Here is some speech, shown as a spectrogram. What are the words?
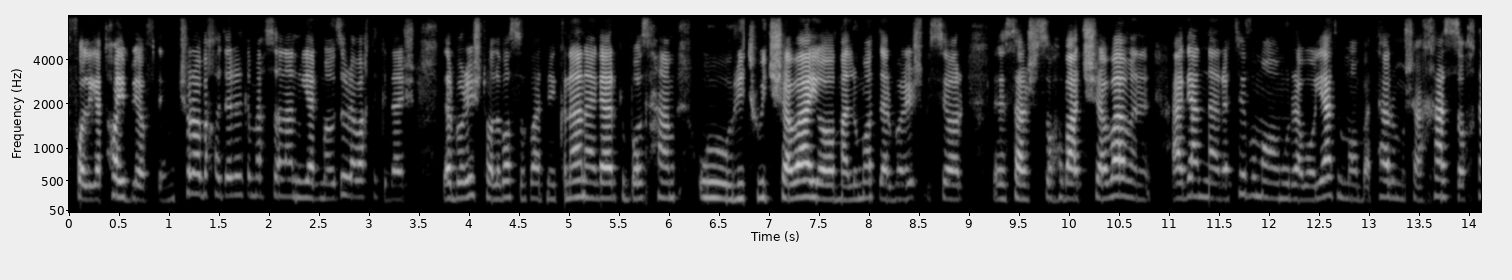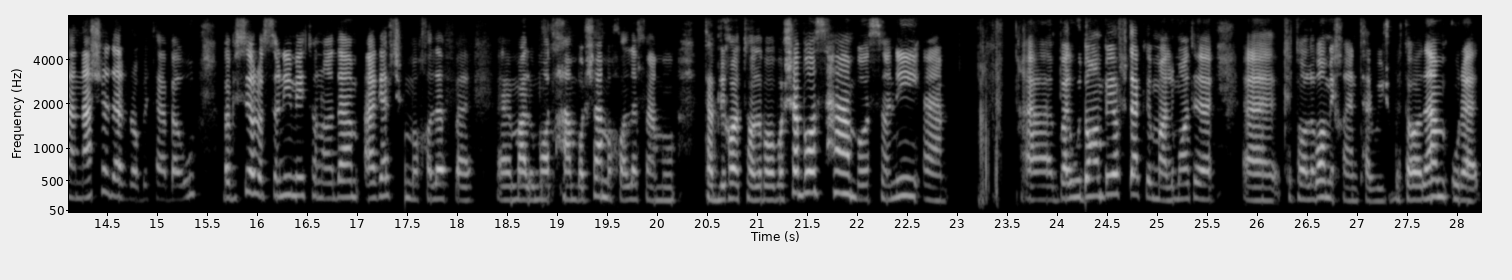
فعالیت های بیافتیم. چرا؟ به خاطر که مثلا یک موضوع را وقتی که درش دربارهش طالبا صحبت می‌کنن اگر که باز هم او ریتویت شوه یا معلومات دربارهش بسیار سر صحبت شوه و اگر narrative ما و روایت ما به طور مشخص ساخته نشه در به او و بسیار آسانی می‌تونه آدم اگرچه مخالف معلومات هم باشه مخالف هم تبلیغات طالبا باشه باز هم با آسانی به او دام بیفته که معلومات که طالبا می‌خواین ترویج بته آدم او را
